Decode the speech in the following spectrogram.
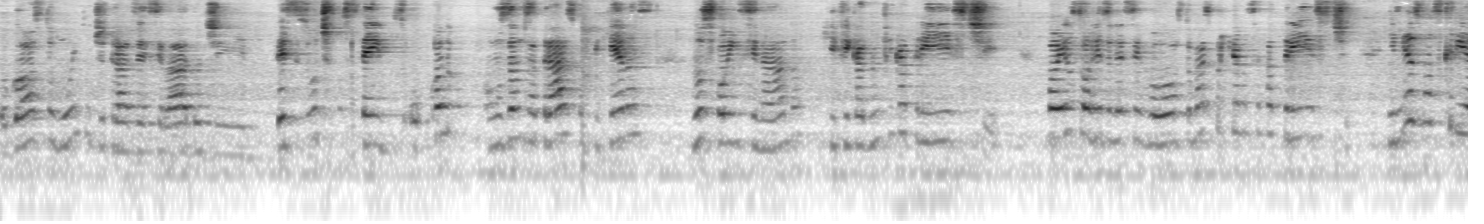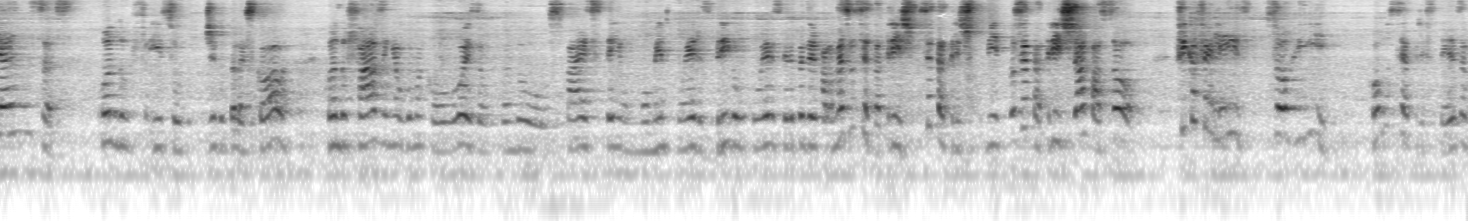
Eu gosto muito de trazer esse lado de desses últimos tempos. Quando uns anos atrás, com pequenas, nos foi ensinado que fica, não fica triste, põe um sorriso nesse rosto, mas por que você está triste? E mesmo as crianças, quando isso digo pela escola, quando fazem alguma coisa, ou quando os pais têm um momento com eles, brigam com eles, depois ele fala, mas você está triste? Você está triste comigo? Você está triste? Já passou? Fica feliz, sorri. Como se a tristeza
